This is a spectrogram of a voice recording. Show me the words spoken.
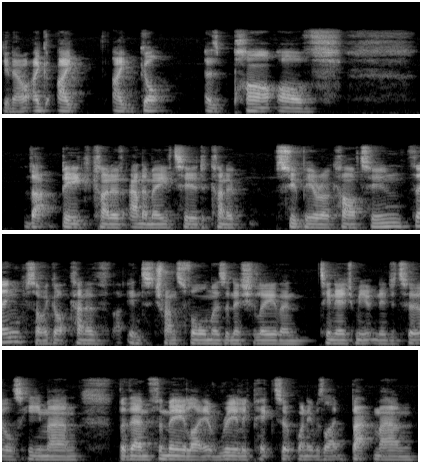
you know, I I I got as part of that big kind of animated kind of superhero cartoon thing. So I got kind of into Transformers initially, then Teenage Mutant Ninja Turtles, He Man. But then for me, like it really picked up when it was like Batman,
